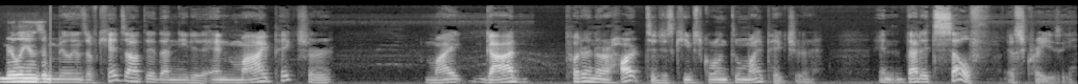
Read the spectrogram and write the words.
Millions and Millions of kids out there that needed it, and my picture, my God put in her heart to just keep scrolling through my picture, and that itself is crazy,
